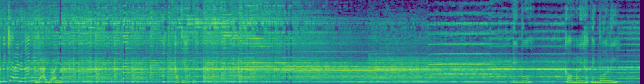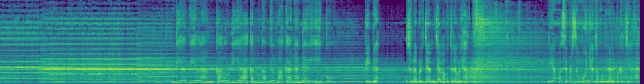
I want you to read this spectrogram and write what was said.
Sancoti. Aku sudah bicara dengannya. Ya, ayo, ayo. Hati-hati. Ibu, kau melihat Nimboli? Dia bilang kalau dia akan mengambil makanan dari ibu. Tidak, sudah berjam-jam aku tidak melihatnya. Dia pasti bersembunyi untuk menghindari pekerjaan.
